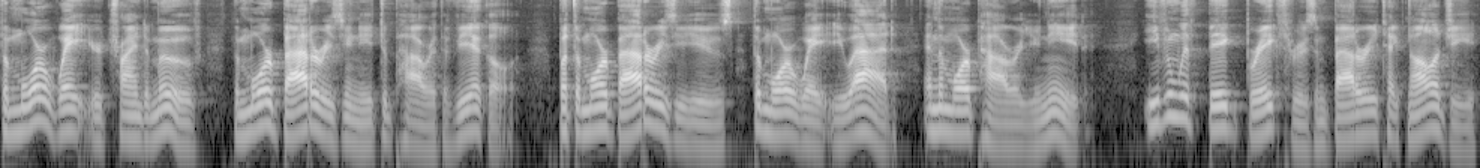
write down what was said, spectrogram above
the more weight you're trying to move, the more batteries you need to power the vehicle. But the more batteries you use, the more weight you add, and the more power you need. Even with big breakthroughs in battery technology,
